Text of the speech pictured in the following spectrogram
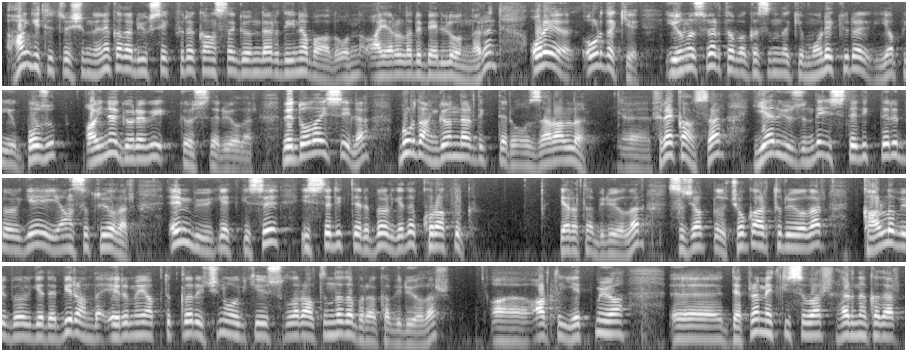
hangi titreşimde ne kadar yüksek frekansta gönderdiğine bağlı. Onun ayarları belli onların. Oraya oradaki ionosfer tabakasındaki moleküler yapıyı bozup ayna görevi gösteriyorlar. Ve dolayısıyla buradan gönderdikleri o zararlı e, frekanslar yeryüzünde istedikleri bölgeye yansıtıyorlar. En büyük etkisi istedikleri bölgede kuraklık yaratabiliyorlar. Sıcaklığı çok artırıyorlar. Karlı bir bölgede bir anda erime yaptıkları için o ülkeyi sular altında da bırakabiliyorlar. Artı yetmiyor. Ee, deprem etkisi var. Her ne kadar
